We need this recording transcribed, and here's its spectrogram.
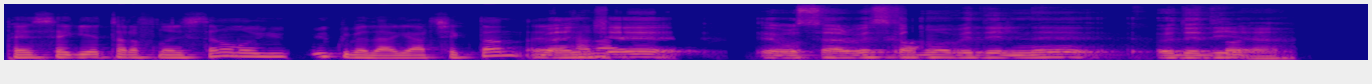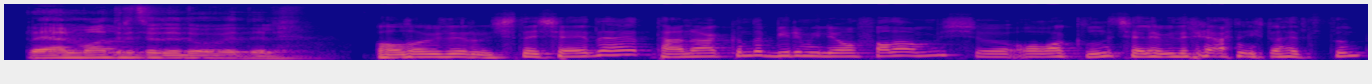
PSG tarafından istenen o büyük, büyük bir bedel gerçekten. E, Bence e, o serbest kalma bedelini ödedi ya. Real Madrid ödedi o bedeli. Olabilir. İşte şeyde Tanrı hakkında 1 milyon falanmış. E, o aklını çelebilir yani United'ın.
